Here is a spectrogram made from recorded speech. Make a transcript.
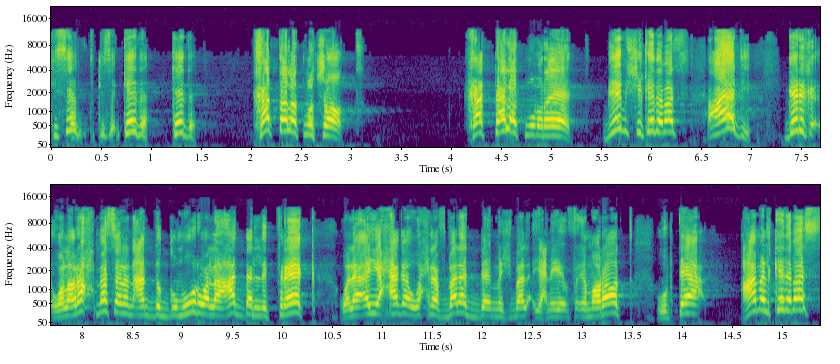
كسبت كده كده. خد ثلاث ماتشات. خد ثلاث مباريات. بيمشي كده بس. عادي. جري ولا راح مثلا عند الجمهور ولا عدى التراك ولا أي حاجة وإحنا في بلد مش بلد يعني في إمارات وبتاع. عمل كده بس.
